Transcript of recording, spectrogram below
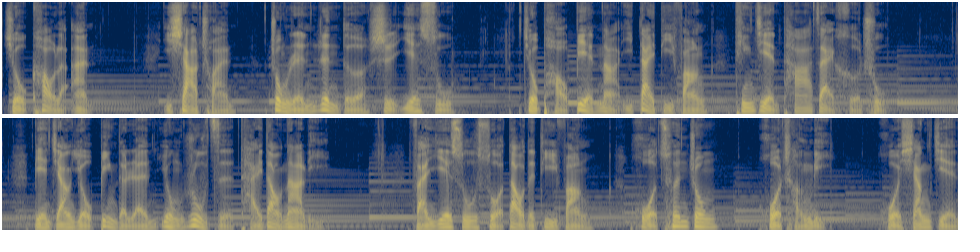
就靠了岸。一下船，众人认得是耶稣，就跑遍那一带地方，听见他在何处，便将有病的人用褥子抬到那里。凡耶稣所到的地方，或村中，或城里，或乡间，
